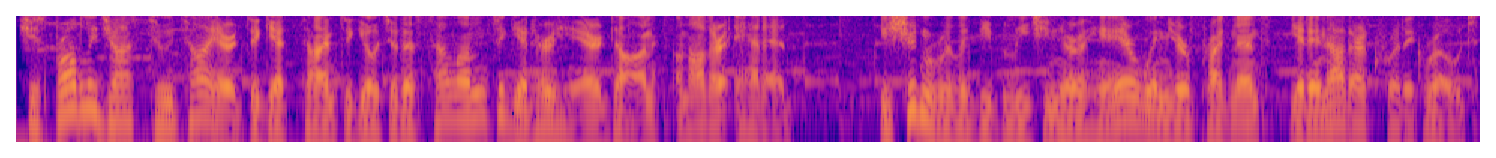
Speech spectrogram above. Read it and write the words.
She's probably just too tired to get time to go to the salon to get her hair done, another added. You shouldn't really be bleaching her hair when you're pregnant, yet another critic wrote.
